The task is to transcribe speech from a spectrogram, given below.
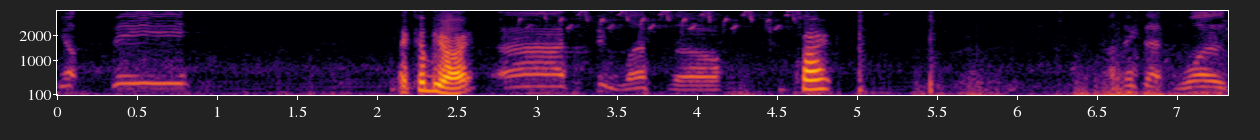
Yep. See. That could be alright. Uh, it's too left though. It's alright. I think that was,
